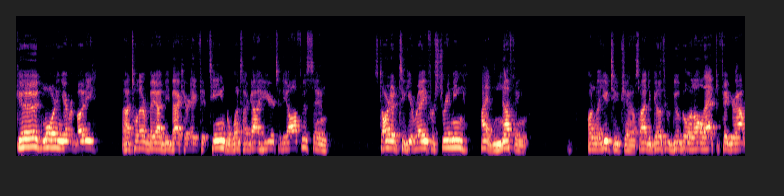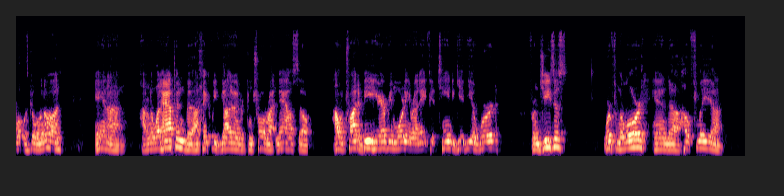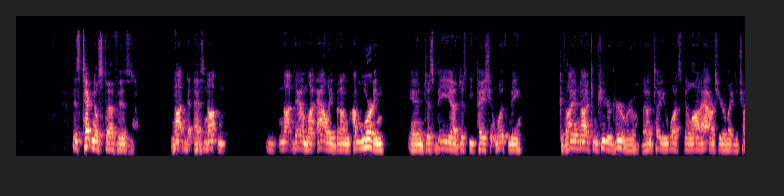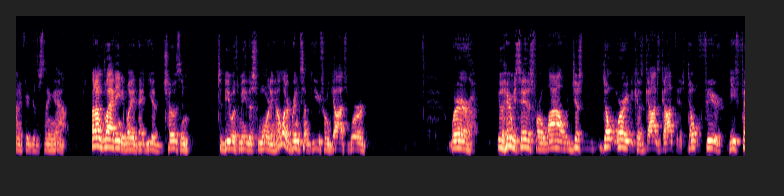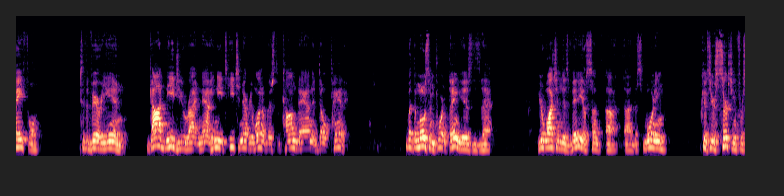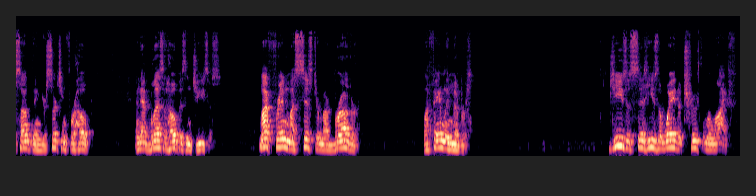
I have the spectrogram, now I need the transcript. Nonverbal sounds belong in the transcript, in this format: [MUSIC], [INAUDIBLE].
Good morning, everybody. I told everybody I'd be back here at 8:15, but once I got here to the office and started to get ready for streaming, I had nothing on my YouTube channel. So I had to go through Google and all that to figure out what was going on. And uh, I don't know what happened, but I think we've got it under control right now. So I will try to be here every morning around 8:15 to give you a word from Jesus, word from the Lord, and uh, hopefully. Uh, this techno stuff is not has not not down my alley, but I'm I'm learning, and just be uh, just be patient with me, because I am not a computer guru. But I'm tell you what, spent a lot of hours here lately trying to figure this thing out. But I'm glad anyway that you have chosen to be with me this morning. I want to bring something to you from God's Word, where you'll hear me say this for a while. Just don't worry because God's got this. Don't fear. Be faithful to the very end. God needs you right now. He needs each and every one of us to calm down and don't panic. But the most important thing is, is that you're watching this video some, uh, uh, this morning because you're searching for something. You're searching for hope. And that blessed hope is in Jesus. My friend, my sister, my brother, my family members. Jesus says he's the way, the truth, and the life.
